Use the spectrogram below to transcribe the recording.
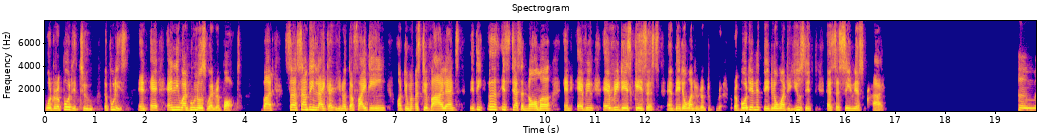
would report it to the police and anyone who knows will report. But so, something like, a, you know, the fighting or domestic violence, they think it's just a normal and every everyday cases, and they don't want to re report in it. They don't want to use it as a serious crime. Um,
